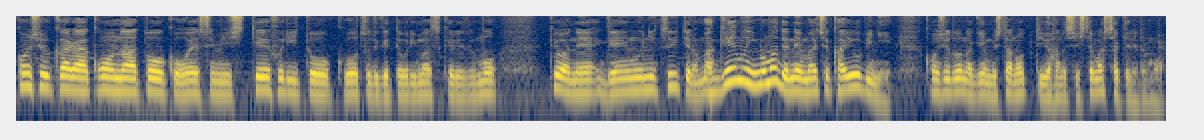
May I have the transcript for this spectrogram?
今週からコーナートークをお休みしてフリートークを続けておりますけれども今日はねゲームについてのまあゲーム今までね毎週火曜日に今週どんなゲームしたのっていう話してましたけれども、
